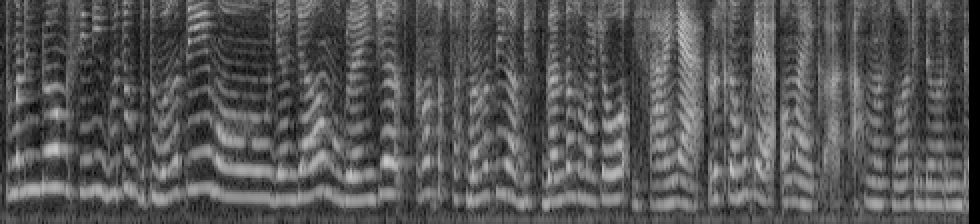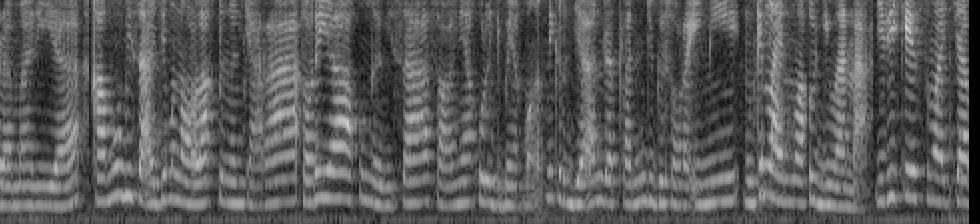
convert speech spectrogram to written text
temenin dong sini, gue tuh butuh banget nih mau jalan-jalan, mau belanja, karena stres banget nih habis berantem sama cowok, misalnya. Terus kamu kayak, oh my god, aku males banget dengerin drama dia. Kamu bisa aja menolak dengan cara, sorry ya, aku nggak bisa, soalnya aku lagi banyak banget nih kerjaan deadline juga sore ini. Mungkin lain waktu gimana? Jadi kayak semacam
